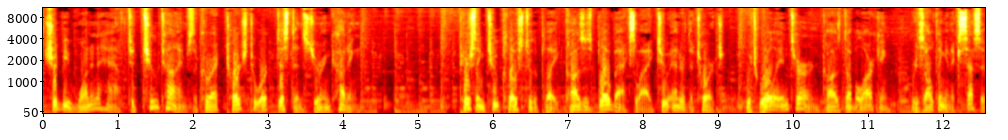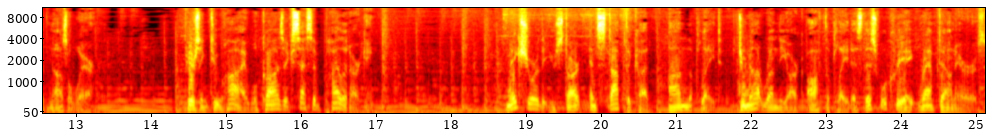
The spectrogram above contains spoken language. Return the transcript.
should be one and a half to two times the correct torch to work distance during cutting. Piercing too close to the plate causes blowback slag to enter the torch, which will in turn cause double arcing, resulting in excessive nozzle wear. Piercing too high will cause excessive pilot arcing. Make sure that you start and stop the cut on the plate. Do not run the arc off the plate as this will create ramp down errors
